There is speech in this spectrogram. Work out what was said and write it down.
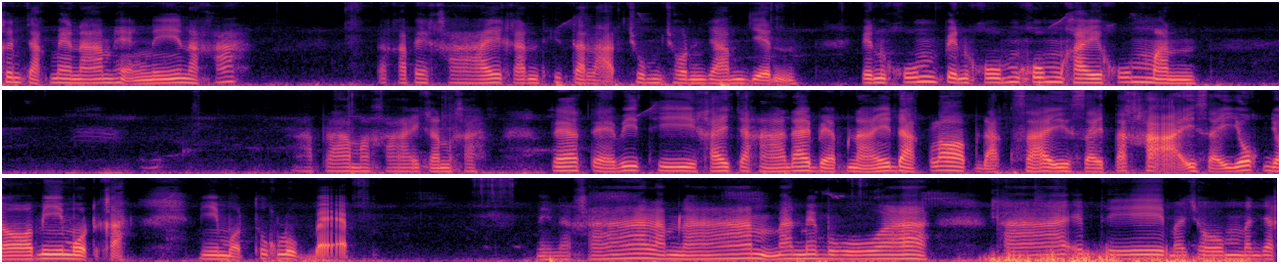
ขึ้นจากแม่น้ำแห่งนี้นะคะ แล้วก็ไปขายกันที่ตลาดชุมชนยามเย็น เป็นคุ้มเป็นคุ้มคุ้มใครคุ้มมันหาปลามาขายกันค่ะ แล้วแต่วิธีใครจะหาได้แบบไหน ดักรอบ ดักใส่ใส่ตะข่ายใส่ยกยอมีหมดค่ะ มีหมดทุกรูปแบบ นี่นะคะลำน้ำบ้านแม่บัวพาเอฟทีมาชมบรรยา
